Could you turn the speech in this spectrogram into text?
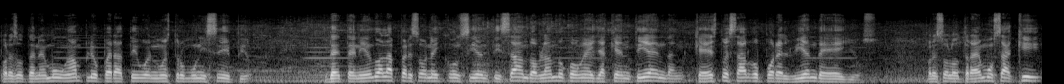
Por eso tenemos un amplio operativo en nuestro municipio deteniendo a las personas y concientizando, hablando con ellas, que entiendan que esto es algo por el bien de ellos. Por eso lo traemos aquí,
